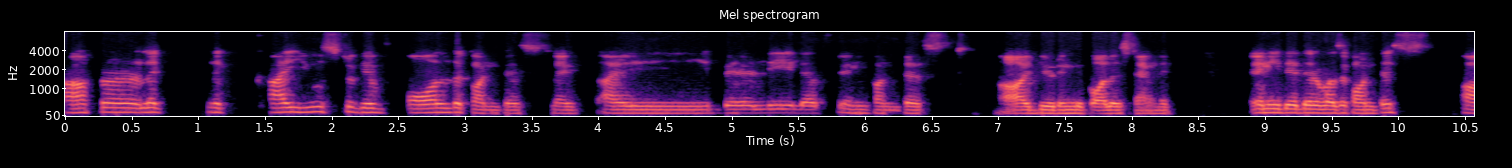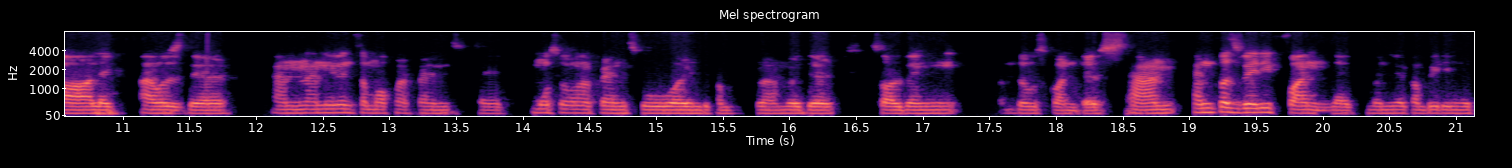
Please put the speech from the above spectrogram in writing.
after like I used to give all the contests. Like I barely left any contest uh, during the college time. Like any day there was a contest, uh, like I was there. And, and even some of my friends, like most of my friends who were in the computer were there solving those contests. And and it was very fun. Like when you're competing with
